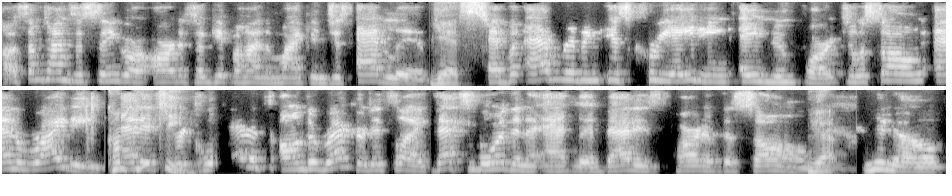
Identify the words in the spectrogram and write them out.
uh, sometimes a singer or artist will get behind the mic and just ad lib. yes And, but ad libbing is creating a new part to a song and writing, and it's Completely. And it's that's on the record. It's like that's more than an ad lib. That is part of the song. Yeah. You know,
